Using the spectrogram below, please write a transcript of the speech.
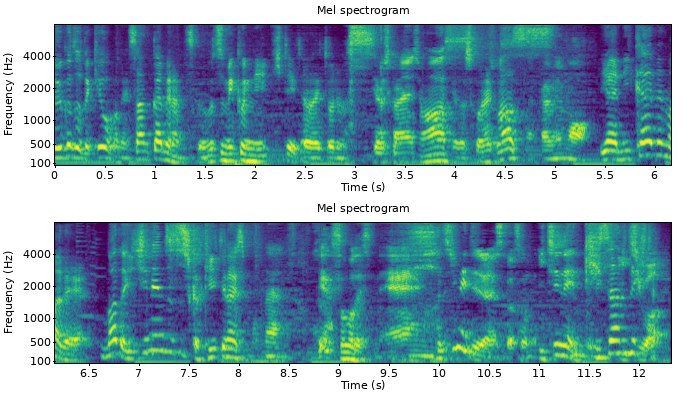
ということで今日もね、3回目なんですけど、むつみくんに来ていただいております。よろしくお願いします。よろしくお願いします。3回目も。いや、2回目まで、まだ1年ずつしか聞いてないですもんね。いや、そうですね。う。初めてじゃないですか、その1年に刻んできた1話。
